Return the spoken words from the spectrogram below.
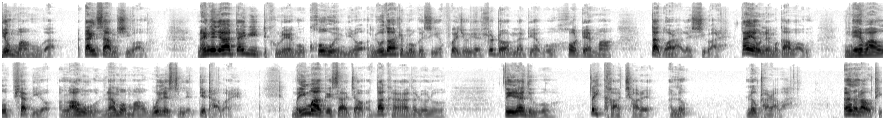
ရုပ်မာမှုကအတိုင်းအဆမရှိပါဘူး နိုင်ငံခြားတိုက်ပြည်တစ်ခုတည်းကိုခိုးဝင်ပြီးတော့အမျိုးသားဒီမိုကရေစီအဖွဲ့ချုပ်ရဲ့လွှတ်တော်အမတ်တယောက်ကိုဟိုတယ်မှာတတ်သွားတာလည်းရှိပါတယ်။တိုက်ရုံနဲ့မကပါဘူး။နေပါကိုဖြတ်ပြီးတော့အလောင်းကိုလမ်းပေါ်မှာဝစ်လက်စလစ်ပစ်ထားပါတယ်။မိမကိစ္စကြောင့်အသက်ခံရတယ်လို့လို့တည်တဲ့သူကိုတိတ်ခါချတဲ့အလုပ်လုပ်ထားတာပါ။အဲ့ဒါလောက်အထိ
